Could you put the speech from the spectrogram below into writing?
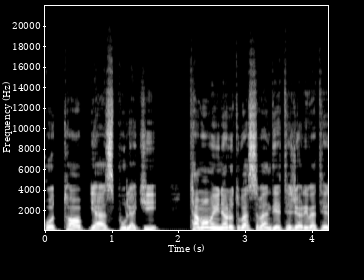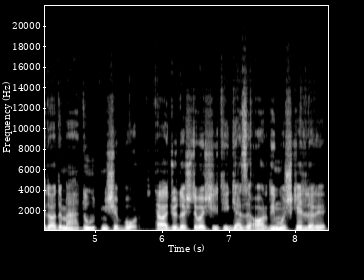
قطاب، گز، پولکی تمام اینا رو تو بسته‌بندی تجاری و تعداد محدود میشه برد. توجه داشته باشید که گز آردی مشکل داره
